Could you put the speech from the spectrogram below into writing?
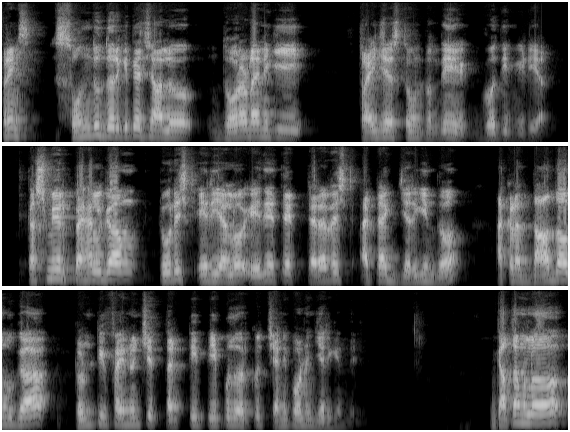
ఫ్రెండ్స్ సొందు దొరికితే చాలు దూరడానికి ట్రై చేస్తూ ఉంటుంది గోధి మీడియా. కశ్మీర్ పెహల్గామ్ టూరిస్ట్ ఏరియాలో ఏదైతే టెర్రరిస్ట్ అటాక్ జరిగిందో అక్కడ దాదాపుగా ట్వంటీ ఫైవ్ నుంచి థర్టీ పీపుల్ వరకు చనిపోవడం జరిగింది. గతంలో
